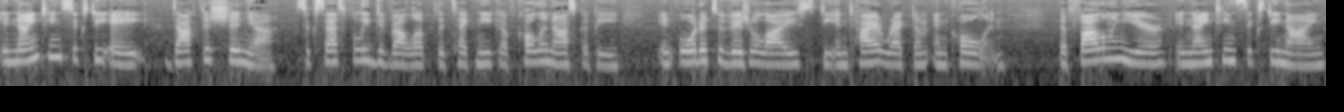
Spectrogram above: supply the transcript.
In 1968, Dr. Shinya successfully developed the technique of colonoscopy in order to visualize the entire rectum and colon. The following year, in 1969,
